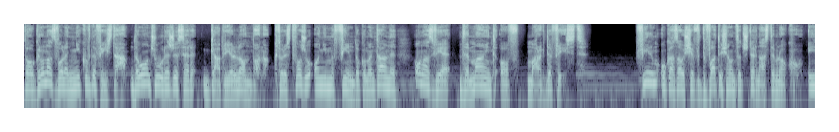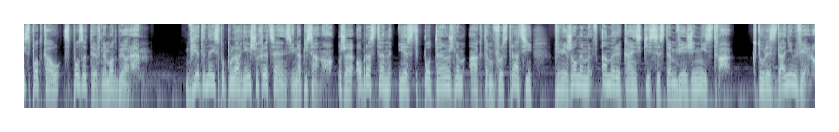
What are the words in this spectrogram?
Do grona zwolenników The Freesta dołączył reżyser Gabriel London, który stworzył o nim film dokumentalny o nazwie The Mind of Mark the Freest. Film ukazał się w 2014 roku i spotkał z pozytywnym odbiorem. W jednej z popularniejszych recenzji napisano, że obraz ten jest potężnym aktem frustracji wymierzonym w amerykański system więziennictwa, który zdaniem wielu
